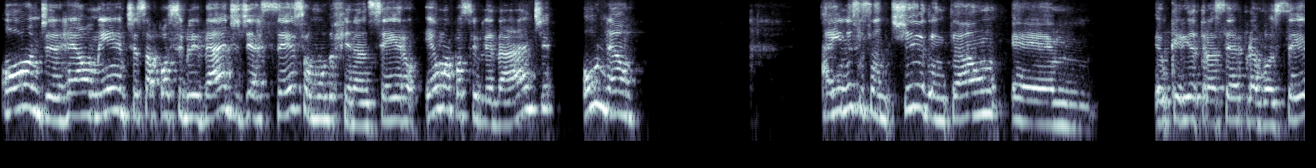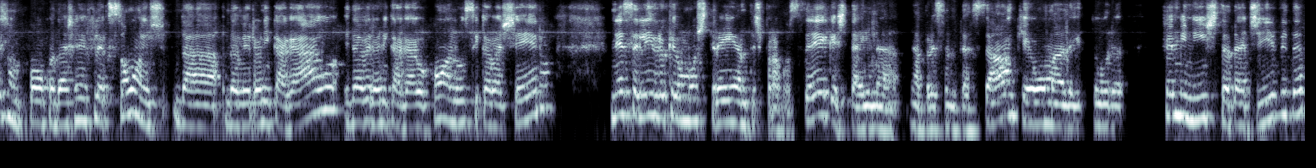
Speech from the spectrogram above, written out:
onde realmente essa possibilidade de acesso ao mundo financeiro é uma possibilidade ou não. Aí, nesse sentido, então, é, eu queria trazer para vocês um pouco das reflexões da, da Verônica Gago e da Verônica Gago com a Lúcia Cavacheiro, nesse livro que eu mostrei antes para você, que está aí na, na apresentação, que é uma leitura feminista da dívida,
